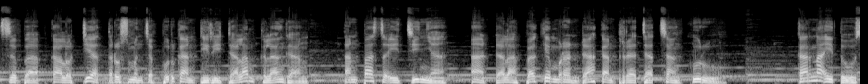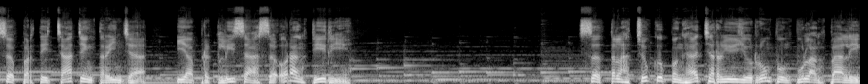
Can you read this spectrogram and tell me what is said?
Sebab kalau dia terus menceburkan diri dalam gelanggang tanpa seizinnya adalah bagi merendahkan derajat sang guru. Karena itu, seperti cacing terinjak, ia bergelisah seorang diri. Setelah cukup menghajar Yuyu Rumpung pulang balik,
